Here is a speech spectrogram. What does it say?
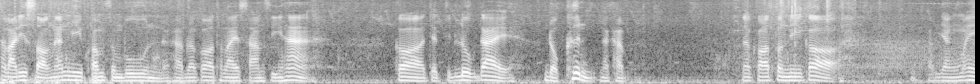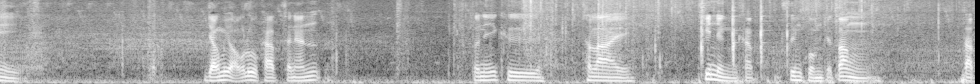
ทลายที่ 2 นั้นมีความสมบูรณ์นะครับ แล้วก็ทลาย 3 4 5 ก็จะติดลูกได้ดกขึ้นนะครับ แล้วก็ต้นนี้ก็ยังไม่ ยังไม่ออกลูกครับ ฉะนั้นตัวนี้คือทลายที่ 1 ครับ ซึ่งผมจะต้องตัด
